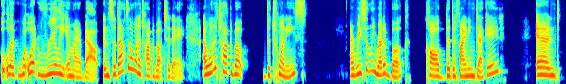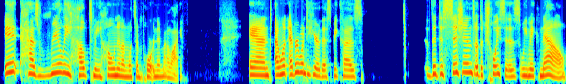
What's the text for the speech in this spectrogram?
like wh- what really am I about? And so that's what I want to talk about today. I want to talk about the 20s I recently read a book called The Defining Decade, and it has really helped me hone in on what's important in my life. And I want everyone to hear this because the decisions or the choices we make now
